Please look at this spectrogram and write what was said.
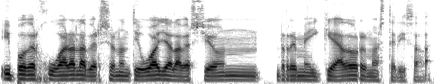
y poder jugar a la versión antigua y a la versión remakeada o remasterizada.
